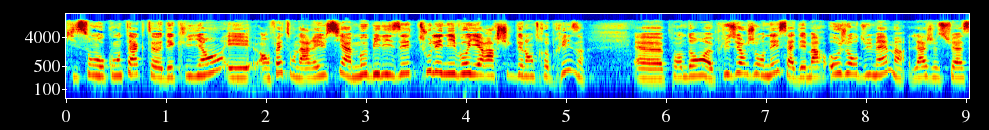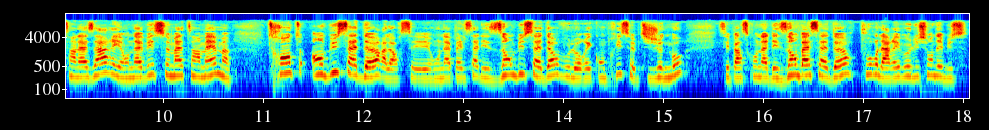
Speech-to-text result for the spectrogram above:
qui sont au contact des clients et en fait, on a réussi à mobiliser tous les niveaux hiérarchiques de l'entreprise. Euh, pendant euh, plusieurs journées. Ça démarre aujourd'hui même. Là, je suis à Saint-Lazare et on avait ce matin même 30 ambassadeurs. Alors, on appelle ça les ambassadeurs, vous l'aurez compris, ce petit jeu de mots. C'est parce qu'on a des ambassadeurs pour la révolution des bus.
